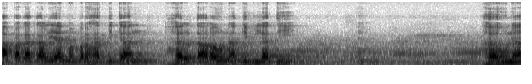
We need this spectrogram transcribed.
apakah kalian memperhatikan hal tarawna kiblati ya. hahuna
